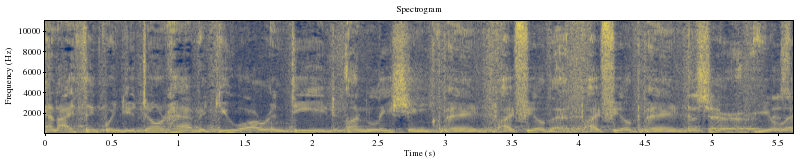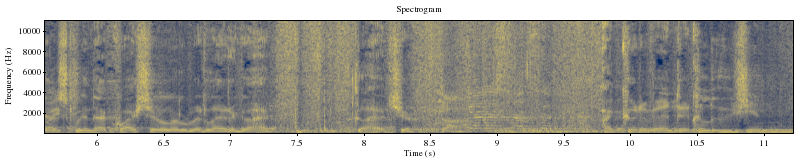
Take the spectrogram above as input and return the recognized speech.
And I think when you don't have it, you are indeed unleashing pain. I feel that. I feel the pain. Sir, you'll this ask me that question a little bit later. Go ahead. Go ahead, sure. I could have ended collusion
